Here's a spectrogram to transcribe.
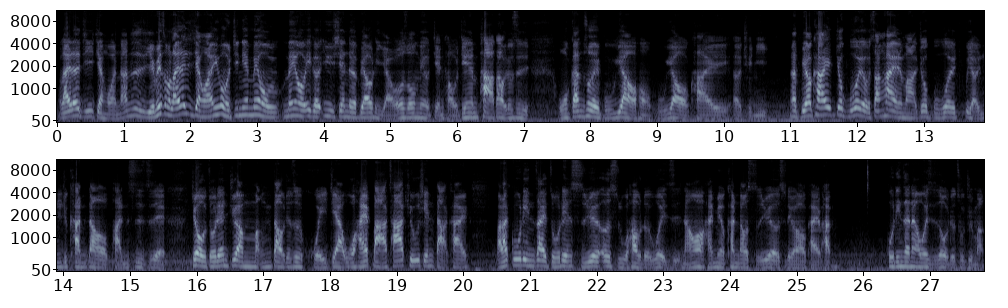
来得及讲完，但是也没什么来得及讲完，因为我今天没有没有一个预先的标题啊，我就说没有检讨，我今天怕到就是我干脆不要哈，不要开呃群益，那不要开就不会有伤害了嘛，就不会不小心就去看到盘势之类，就我昨天居然忙到就是回家，我还把叉 Q 先打开。把它固定在昨天十月二十五号的位置，然后还没有看到十月二十六号开盘，固定在那个位置之后，我就出去忙。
